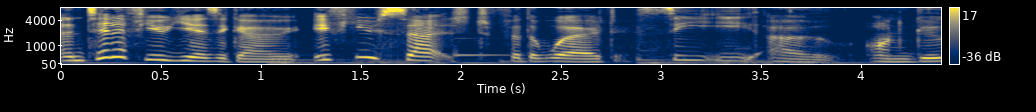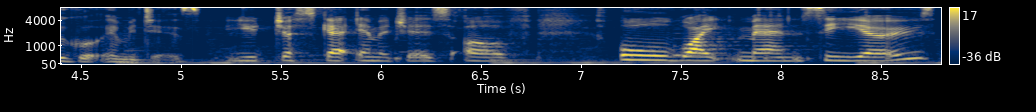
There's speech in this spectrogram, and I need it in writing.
Until a few years ago, if you searched for the word CEO on Google Images, you'd just get images of all white men CEOs.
